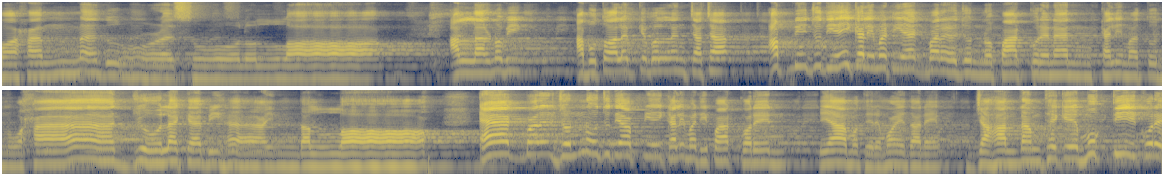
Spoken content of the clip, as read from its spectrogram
মুহাম্মাদুর আল্লাহর নবী আবু তালেবকে বললেন, চাচা, আপনি যদি এই কালিমাটি একবারের জন্য পাঠ করে নেন, কালিমাতুন একবারের জন্য যদি আপনি এই কালিমাটি পাঠ করেন ইয়ামতের ময়দানে জাহান্নাম থেকে মুক্তি করে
